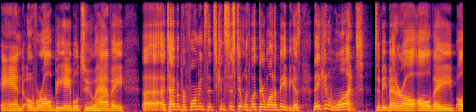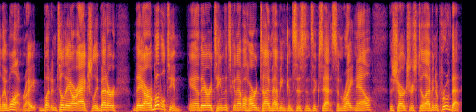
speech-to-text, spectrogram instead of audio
and overall be able to have a, a, type of performance that's consistent with what they want to be because they can want to be better all, all they all they want, right? But until they are actually better, they are a bubble team. And they are a team that's going to have a hard time having consistent success. And right now, the Sharks are still having to prove that.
